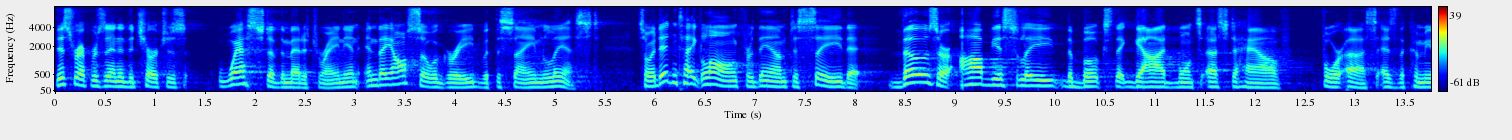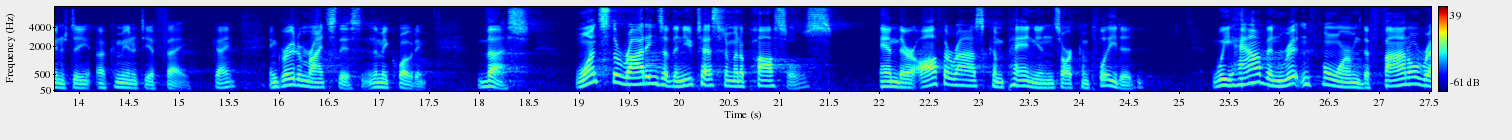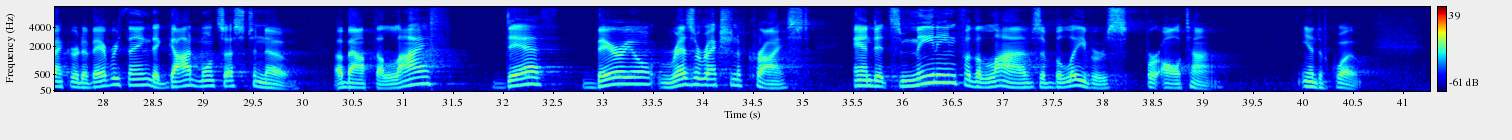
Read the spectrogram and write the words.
this represented the churches west of the Mediterranean, and they also agreed with the same list. So it didn't take long for them to see that those are obviously the books that God wants us to have for us as the community, a community of faith. Okay? And Grudem writes this, and let me quote him. Thus, once the writings of the New Testament apostles and their authorized companions are completed, we have in written form the final record of everything that God wants us to know about the life, death, burial, resurrection of Christ, and its meaning for the lives of believers for all time. End of quote.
